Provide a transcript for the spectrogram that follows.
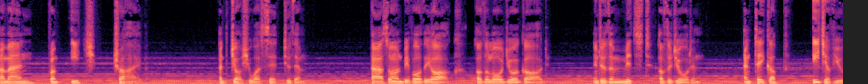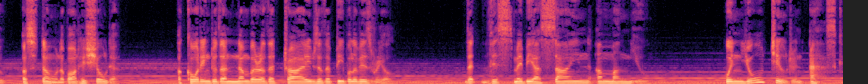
a man from each tribe and Joshua said to them, Pass on before the ark of the Lord your God into the midst of the Jordan, and take up each of you a stone upon his shoulder, according to the number of the tribes of the people of Israel, that this may be a sign among you. When your children ask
